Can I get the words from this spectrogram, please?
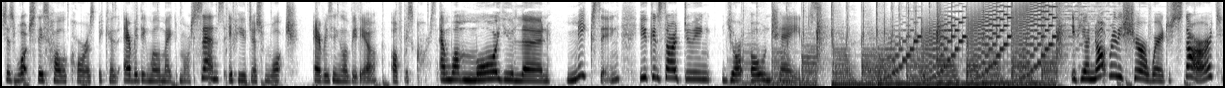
just watch this whole course because everything will make more sense if you just watch every single video of this course. And what more you learn mixing, you can start doing your own chains. If you're not really sure where to start,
